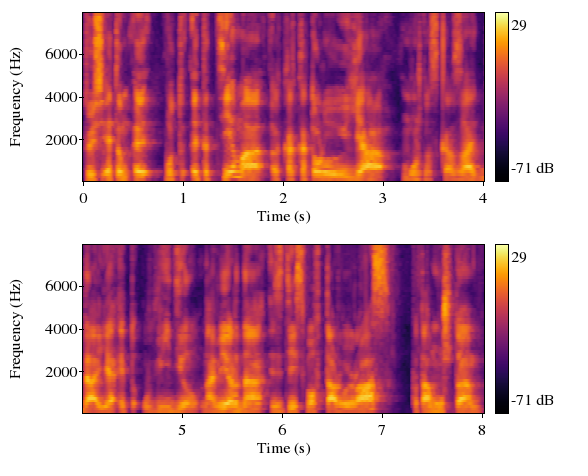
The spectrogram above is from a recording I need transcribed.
То есть это, э, вот эта тема, э, которую я, можно сказать, да, я это увидел, наверное, здесь во второй раз, потому что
